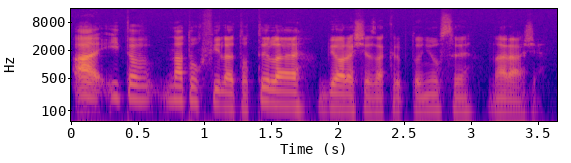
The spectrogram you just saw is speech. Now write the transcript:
A i to na tą chwilę to tyle. Biorę się za kryptoniusy. Na razie.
